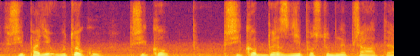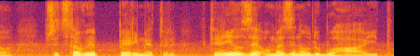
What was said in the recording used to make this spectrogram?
V případě útoku příkop, příkop brzdí postup nepřátel, představuje perimetr, který lze omezenou dobu hájit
